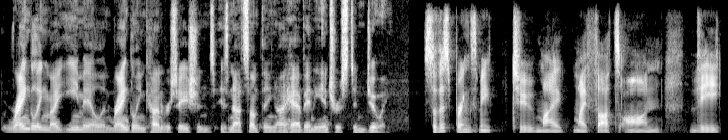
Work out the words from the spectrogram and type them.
Wrangling my email and wrangling conversations is not something I have any interest in doing. So this brings me to my my thoughts on the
